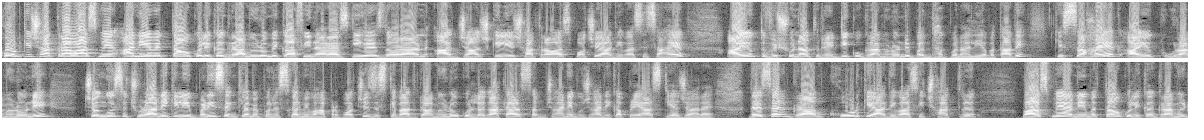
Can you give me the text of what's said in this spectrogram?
खोट के छात्रावास में अनियमितताओं को लेकर ग्रामीणों में काफ़ी नाराज़गी है। इस दौरान आज जाँच के लिए छात्रावास पहुँचे आदिवासी सहायक आयुक्त विश्वनाथ रेड्डी को ग्रामीणों ने बंधक बना लिया। बता दें कि सहायक आयुक्त को ग्रामीणों ने चंगुल से छुड़ाने के लिए बड़ी संख्या में पुलिसकर्मी वहाँ पर पहुँचे, जिसके बाद ग्रामीणों को लगातार समझाने बुझाने का प्रयास किया जा रहा है। दरअसल ग्राम खोड़ के आदिवासी छात्र वास में अनियमितताओं को लेकर ग्रामीण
